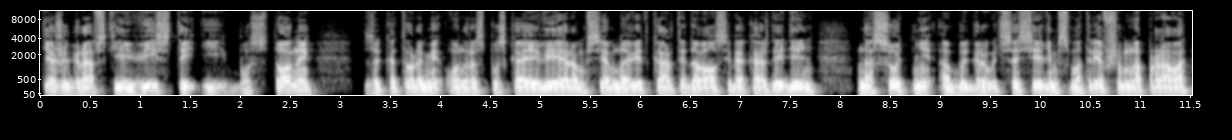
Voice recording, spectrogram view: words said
те же графские висты и бостоны – за которыми он, распуская веером всем на вид карты, давал себя каждый день на сотни обыгрывать соседям, смотревшим направо,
